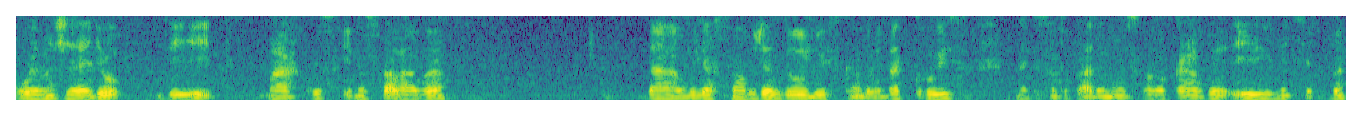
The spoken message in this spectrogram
o Evangelho de Marcos, que nos falava da humilhação de Jesus, do escândalo da cruz, né, que o Santo Padre nos colocava e vivenciava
